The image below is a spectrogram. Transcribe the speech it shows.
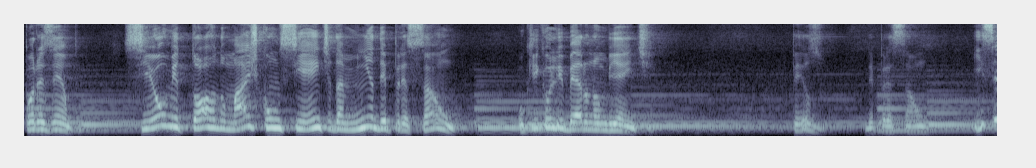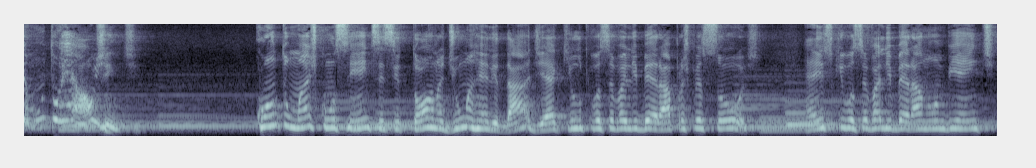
Por exemplo, se eu me torno mais consciente da minha depressão, o que, que eu libero no ambiente? Peso, depressão. Isso é muito real, gente. Quanto mais consciente você se torna de uma realidade, é aquilo que você vai liberar para as pessoas. É isso que você vai liberar no ambiente.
